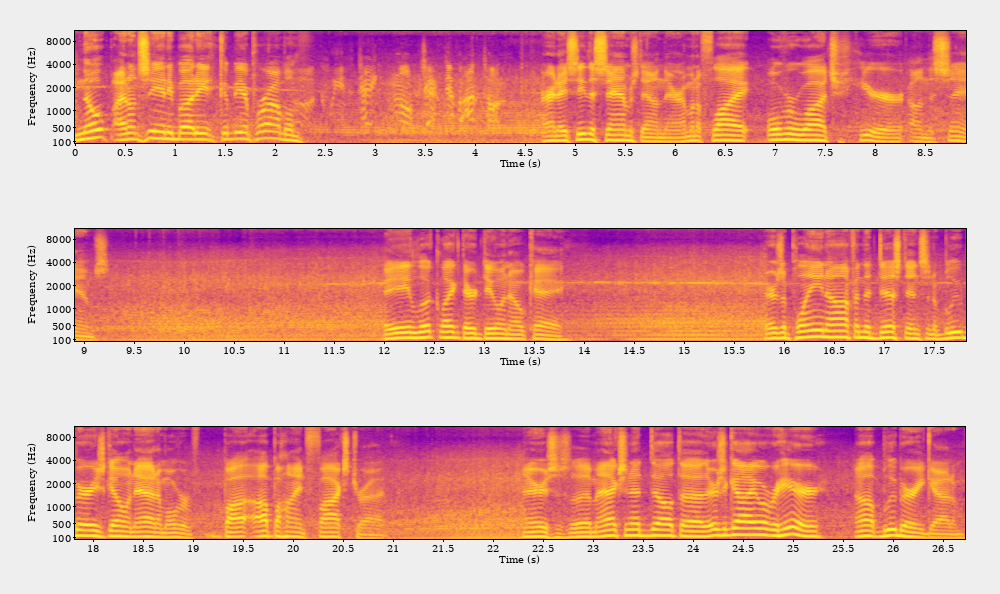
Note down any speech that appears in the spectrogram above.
Nope, I don't see anybody. Could be a problem. We've taken objective Anton. All right, I see the SAMs down there. I'm gonna fly Overwatch here on the SAMs. They look like they're doing okay. There's a plane off in the distance, and a blueberry's going at him over up behind Foxtrot. There's some action at Delta. There's a guy over here. Oh, blueberry got him.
